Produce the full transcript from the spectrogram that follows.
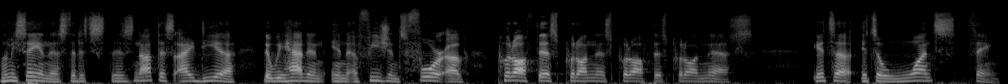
Let me say in this that it's, it's not this idea that we had in, in Ephesians 4 of put off this, put on this, put off this, put on this. It's a, it's a once thing.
